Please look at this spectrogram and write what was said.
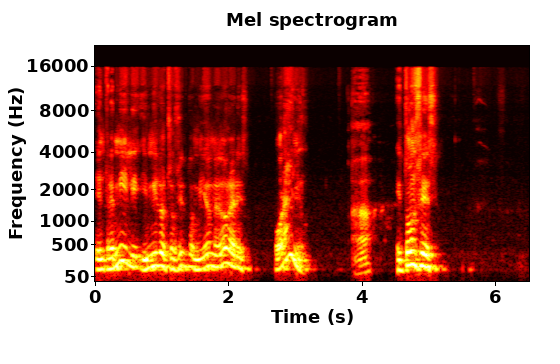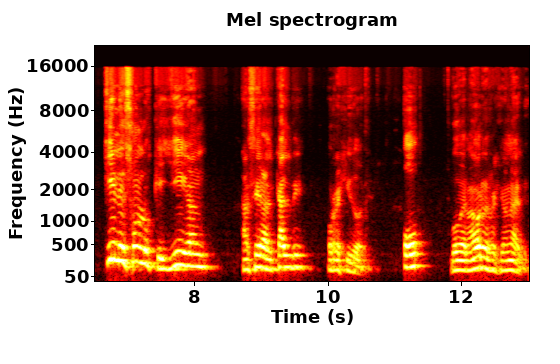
entre mil y mil ochocientos millones de dólares por año. Entonces, ¿quiénes son los que llegan a ser alcalde o regidores o gobernadores regionales?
